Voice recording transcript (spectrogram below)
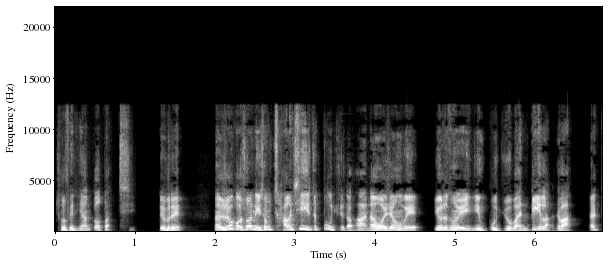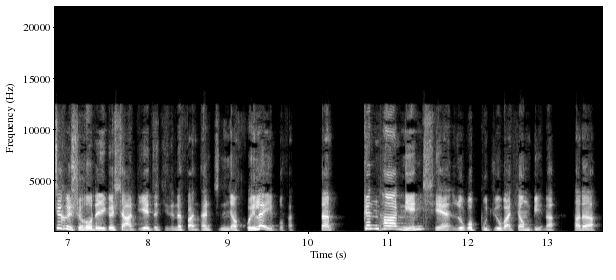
除非你想搞短期，对不对？那如果说你从长期一直布局的话，那我认为有的同学已经布局完毕了，是吧？那这个时候的一个下跌，这几天的反弹只能讲回来一部分，但跟他年前如果布局完相比呢，他的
